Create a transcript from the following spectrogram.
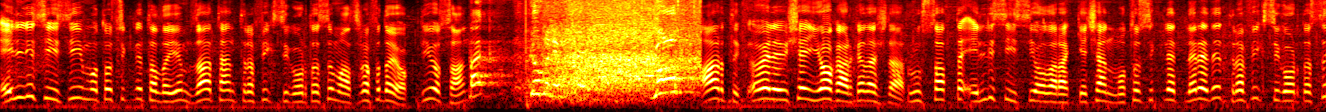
50 cc motosiklet alayım zaten trafik sigortası masrafı da yok diyorsan Bak yok öyle bir şey. Yok. artık öyle bir şey yok arkadaşlar. Ruhsatta 50 cc olarak geçen motosikletlere de trafik sigortası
